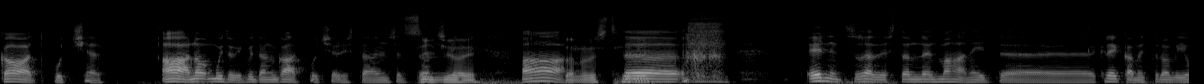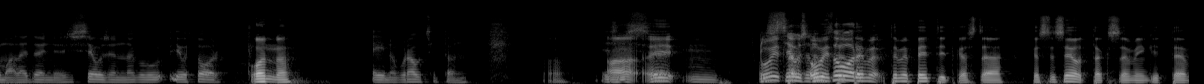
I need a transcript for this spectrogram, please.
God Butcher. Aa no muidugi kui ta on God Butcher siis ta ilmselt on CGI aa ta on lihtsalt ta heli. Eelnevates osades ta on löönud maha neid äh, Kreeka mütoloogia jumalaid onju siis seos on nagu ju Thor. On või? Ei nagu raudselt on. Aa. ja siis ei äh, mm. Ja huvitav teeme teeme betit kas ta kas see seotakse mingite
